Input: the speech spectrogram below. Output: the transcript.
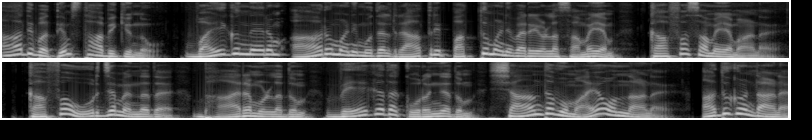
ആധിപത്യം സ്ഥാപിക്കുന്നു. വൈകുന്നേരം ആറു മണി മുതൽ രാത്രി പത്തു മണി വരെയുള്ള സമയം കഫസമയമാണ്. കഫ ഊർജം എന്നത് ഭാരമുള്ളതും വേഗത കുറഞ്ഞതും ശാന്തവുമായ ഒന്നാണ്. അതുകൊണ്ടാണ്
